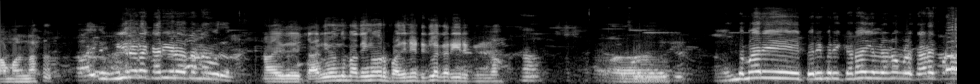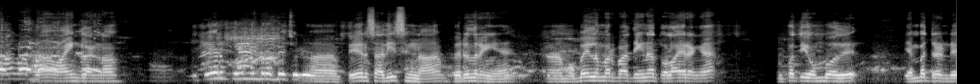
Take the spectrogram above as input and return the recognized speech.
ஆமாங்கண்ணா. இது உயிரிட கறியடா தானே வரும் இது கறி வந்து பாத்தீங்கன்னா ஒரு பதினெட்டு கிலோ கறி இருக்குங்கண்ணா. இந்த மாதிரி பெரிய பெரிய கடாய்கள் வேணும் உங்களுக்கு கான்டாக்ட் பண்ண வாங்கலாமா? வாங்கிக்கலாங்கண்ணா. பேர் ஃபோன் நம்பர் அப்படியே சொல்லுங்க அஹ் பேர் சதீஷுங்கண்ணா. பெருந்துறைங்க. மொபைல் நம்பர் பார்த்தீங்கன்னா தொள்ளாயிரங்க. முப்பத்தி ஒம்பது. எண்பத்தி ரெண்டு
